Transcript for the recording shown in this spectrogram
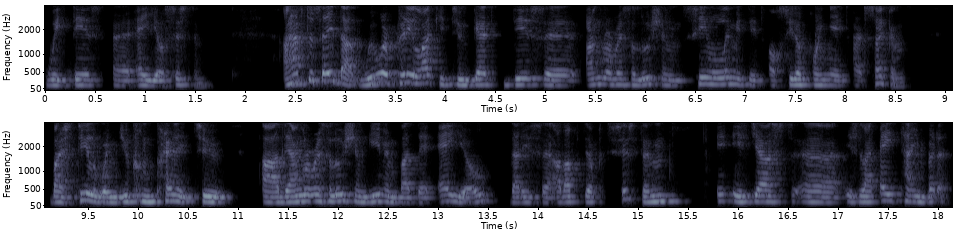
with this uh, AO system. I have to say that we were pretty lucky to get this uh, angular resolution scene limited of 0.8 arc seconds, but still when you compare it to uh, the angular resolution given by the AO, that is uh, adaptive system, is just, uh, is like eight times better.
